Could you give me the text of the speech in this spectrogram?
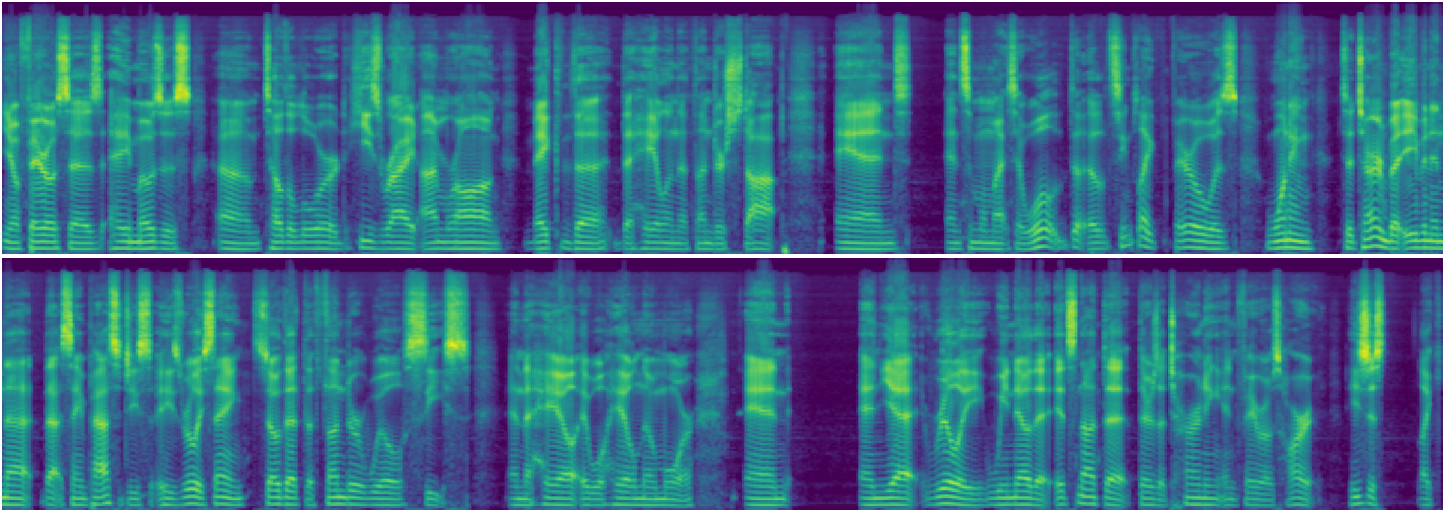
you know Pharaoh says, "Hey Moses, um, tell the Lord He's right, I'm wrong. Make the the hail and the thunder stop." And and someone might say, "Well, it seems like Pharaoh was wanting to turn. But even in that that same passage, he's he's really saying so that the thunder will cease and the hail it will hail no more, and and yet really we know that it's not that there's a turning in Pharaoh's heart. He's just like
